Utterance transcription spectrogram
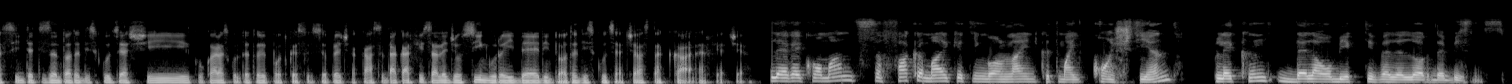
sintetizăm toată discuția și cu care ascultătorii podcastului să plece acasă. Dacă ar fi să alege o singură idee din toată discuția aceasta, care ar fi aceea? Le recomand să facă marketing online cât mai conștient, plecând de la obiectivele lor de business.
